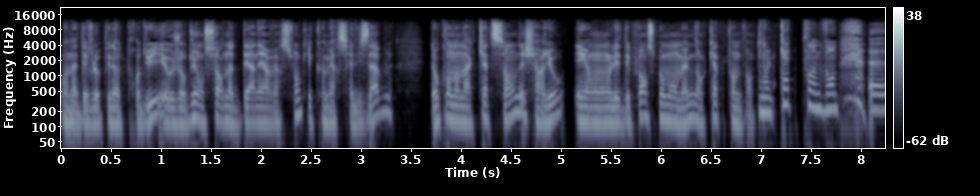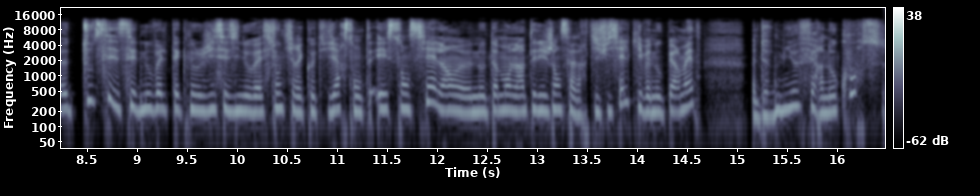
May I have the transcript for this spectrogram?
où on a développé notre produit. Et aujourd'hui, on sort notre dernière version qui est commercialisable. Donc, on en a 400 des chariots et on les déploie en ce moment même dans quatre points de vente. Dans Quatre points de vente. Euh, toutes ces, nouvelles technologies, ces innovations, Thierry Cotillard, sont essentielles, hein, notamment l'intelligence artificielle qui va nous permettre de mieux faire nos courses.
